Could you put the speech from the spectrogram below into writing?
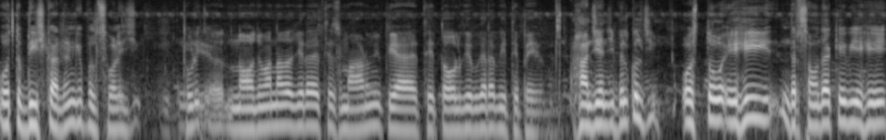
ਉਹ ਤਬਦੀਸ਼ ਕਰ ਲੈਣਗੇ ਪੁਲਿਸ ਵਾਲੇ ਜੀ। ਥੋੜੀ ਨੌਜਵਾਨਾਂ ਦਾ ਜਿਹੜਾ ਇੱਥੇ ਸਮਾਨ ਵੀ ਪਿਆ ਹੈ, ਇੱਥੇ ਤੌਲਗੇ ਵਗੈਰਾ ਵੀ ਇੱਥੇ ਪਏ ਹੋਏ ਨੇ ਹਾਂਜੀ ਹਾਂਜੀ ਬਿਲਕੁਲ ਜੀ। ਉਸ ਤੋਂ ਇਹੀ ਦਰਸਾਉਂਦਾ ਕਿ ਵੀ ਇਹ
